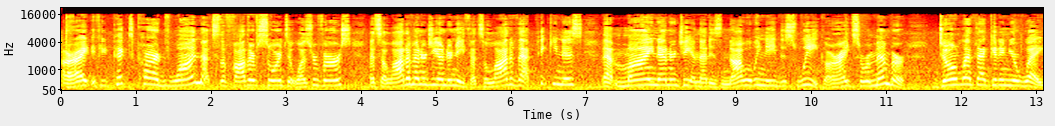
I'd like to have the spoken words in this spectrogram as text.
All right. If you picked card one, that's the Father of Swords. It was reversed. That's a lot of energy underneath. That's a lot of that pickiness, that mind energy, and that is not what we need this week. All right. So remember, don't let that get in your way.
